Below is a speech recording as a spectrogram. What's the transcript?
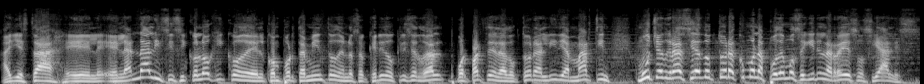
Ahí está el, el análisis psicológico del comportamiento de nuestro querido Cristian Nodal por parte de la doctora Lidia Martín. Muchas gracias, doctora. ¿Cómo la podemos seguir en las redes sociales?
